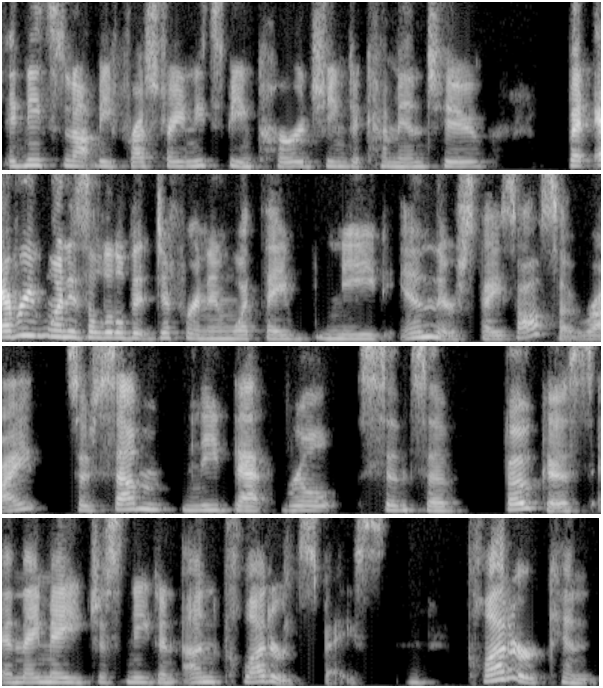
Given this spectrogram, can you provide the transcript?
it needs to not be frustrating it needs to be encouraging to come into but everyone is a little bit different in what they need in their space also right so some need that real sense of focus and they may just need an uncluttered space. Mm-hmm. Clutter can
